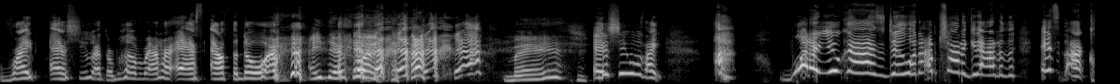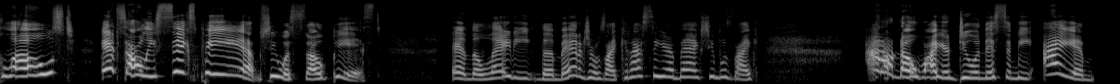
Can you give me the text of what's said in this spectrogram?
right as she had to hover around her ass out the door. Ain't that fun? Man. and she was like, "Ah, "What are you guys doing? I'm trying to get out of the. It's not closed. It's only 6 p.m." She was so pissed. And the lady, the manager was like, "Can I see your bag?" She was like, "I don't know why you're doing this to me. I am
